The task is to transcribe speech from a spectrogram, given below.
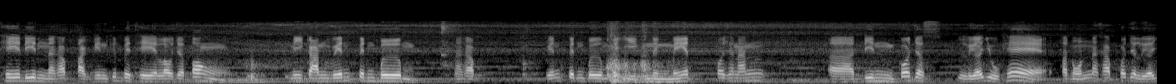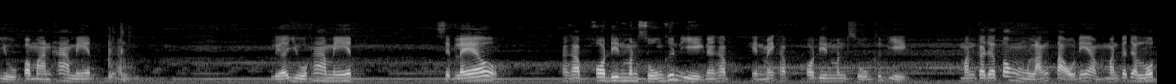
เทดินนะครับ ตักดินขึ้นไปเทเราจะต้องมีการเว้นเป็นเบิร์มนะครับ เว้นเป็นเบิร์มไปอีก 1 เมตร เพราะฉะนั้นดินก็จะเหลืออยู่แค่ถนนนะครับ ก็จะเหลืออยู่ประมาณ 5 เมตรครับเหลืออยู่ 5 เมตร เสร็จแล้วนะครับพอดินมันสูงขึ้นอีกนะครับ เห็นไหมครับ พอดินมันสูงขึ้นอีก มันก็จะต้องหลังเต่าเนี่ยมันก็จะลด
